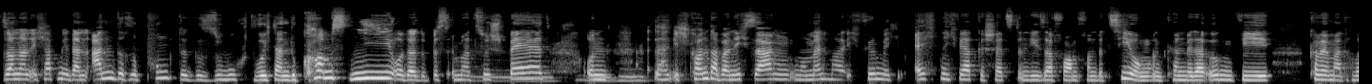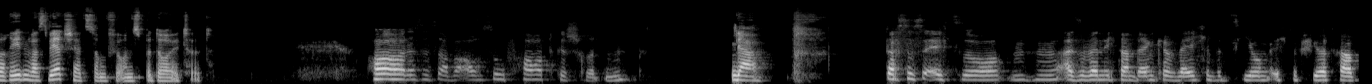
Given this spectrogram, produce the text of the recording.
sondern ich habe mir dann andere Punkte gesucht, wo ich dann, du kommst nie oder du bist immer zu spät. Und mhm. ich konnte aber nicht sagen, Moment mal, ich fühle mich echt nicht wertgeschätzt in dieser Form von Beziehung und können wir da irgendwie, können wir mal drüber reden, was Wertschätzung für uns bedeutet. Oh, das ist aber auch so fortgeschritten. Ja, das ist echt so. Mhm. Also wenn ich dann denke, welche Beziehung ich geführt habe,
